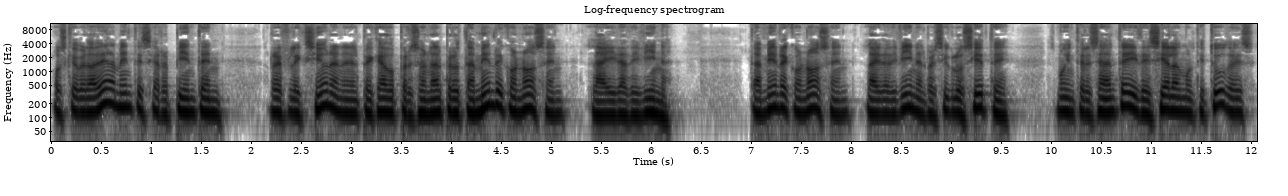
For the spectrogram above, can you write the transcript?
los que verdaderamente se arrepienten reflexionan en el pecado personal, pero también reconocen la ira divina. También reconocen la ira divina. El versículo 7 es muy interesante y decía a las multitudes,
